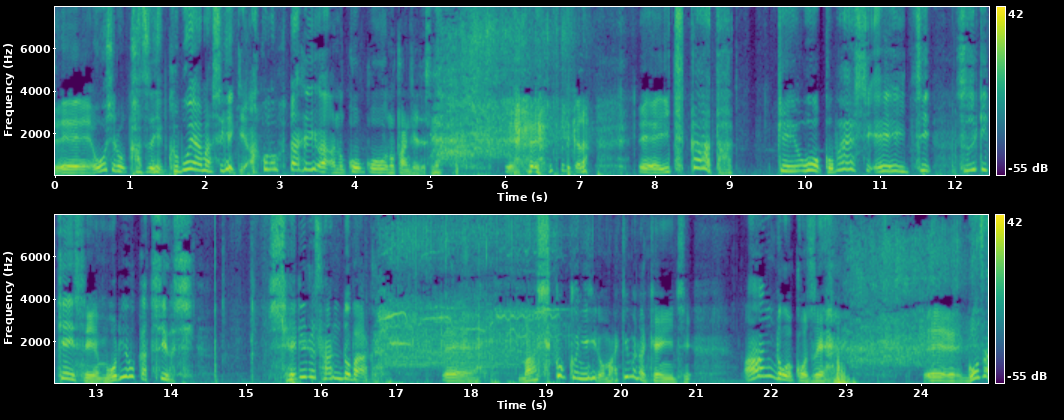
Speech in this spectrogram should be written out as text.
えー、大城和恵、久保山茂樹、あ、この二人は、あの、高校の関係ですね。えー、それから、えー、市川武雄、小林栄一、鈴木啓生、森岡剛、シェリル・サンドバーグ、えー、益子国広、牧村健一、安藤梢、えー、五座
